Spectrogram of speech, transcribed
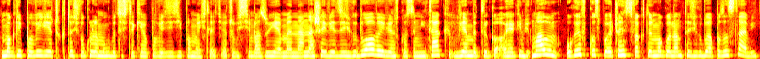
mogli powiedzieć, czy ktoś w ogóle mógłby coś takiego powiedzieć i pomyśleć. Oczywiście bazujemy na naszej wiedzy źródłowej, w związku z tym i tak wiemy tylko o jakimś małym urywku społeczeństwa, które mogło nam te źródła pozostawić.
